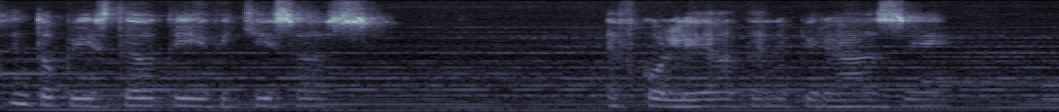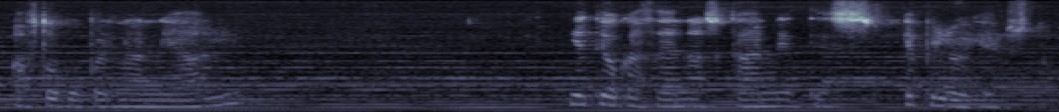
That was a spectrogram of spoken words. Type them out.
συνειδητοποιήστε ότι η δική σας ευκολία δεν επηρεάζει αυτό που περνάνε οι άλλοι, γιατί ο καθένας κάνει τις επιλογές του.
